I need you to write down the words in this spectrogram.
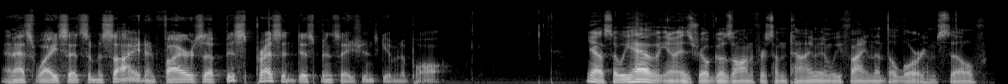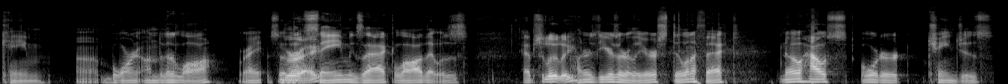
And that's why he sets them aside and fires up this present dispensation given to Paul. Yeah, so we have, you know, Israel goes on for some time, and we find that the Lord himself came uh, born under the law, right? So right. the same exact law that was absolutely hundreds of years earlier, still in effect. No house order changes.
